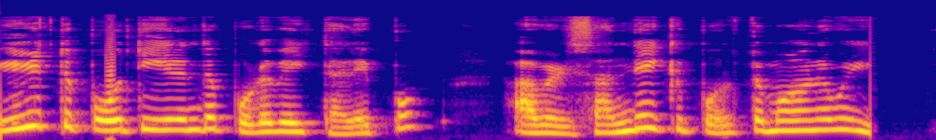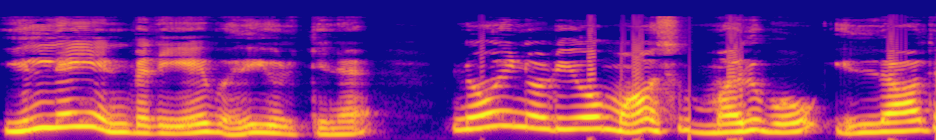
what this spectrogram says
இழுத்து போத்தியிருந்த புடவை தலைப்பும் அவள் சந்தைக்கு பொருத்தமானவள் இல்லை என்பதையே வலியுறுத்தின. நோய் நொடியோ மாசு மருவோ இல்லாத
